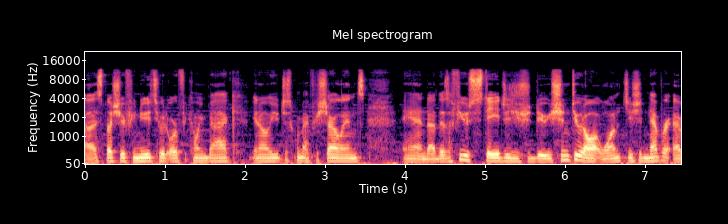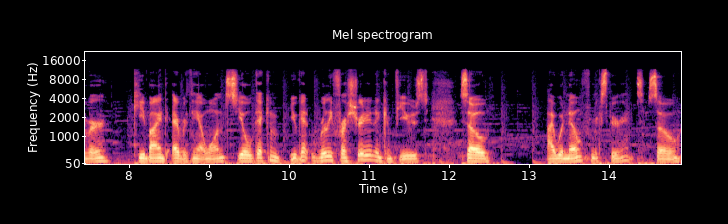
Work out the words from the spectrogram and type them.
uh, especially if you're new to it or if you're coming back, you know, you just come back for Shadowlands. And uh, there's a few stages you should do. You shouldn't do it all at once. You should never ever keybind everything at once. You'll get you get really frustrated and confused. So I would know from experience. So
